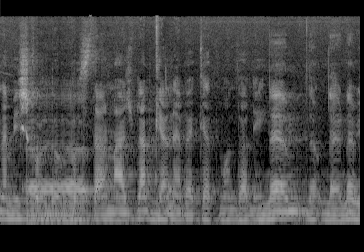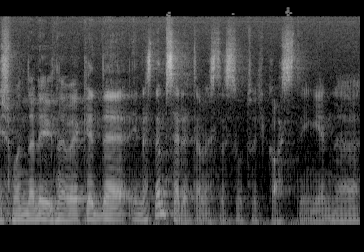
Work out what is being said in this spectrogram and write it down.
nem is gondolkoztál uh, más, nem kell neveket mondani. Nem, nem, nem, nem is mondanék neveket, de én ezt nem szeretem ezt a szót, hogy casting. Én uh,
